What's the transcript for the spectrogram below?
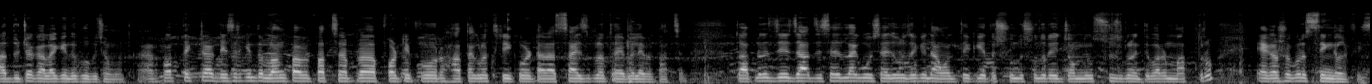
আর দুইটা কালার কিন্তু খুবই চমৎকার। আর প্রত্যেকটা ড্রেসের কিন্তু লং পাবে পাচ্ছেন আপনারা ফর্টি ফোর হাতাগুলো থ্রি কোয়ার্টার আর সাইজগুলো তো অ্যাভেলেবেল পাচ্ছেন। তো আপনাদের যে যা যে সাইজ লাগবে, ওই সাইজ অনুযায়ী কিন্তু আমাদের থেকে এত সুন্দর সুন্দর এই জমজম সুজগুলো নিতে পারেন মাত্র এগারোশো করে সিঙ্গেল পিস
